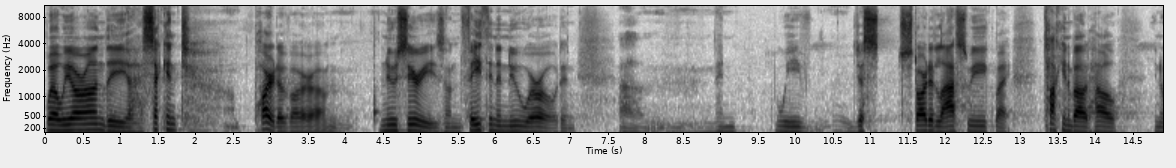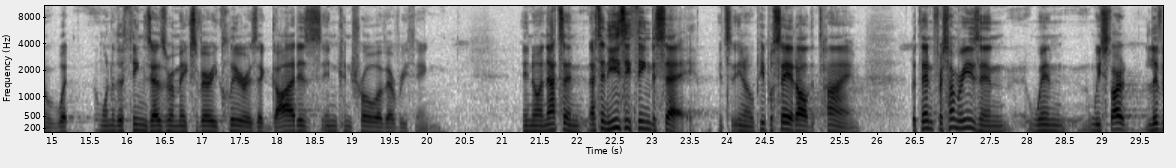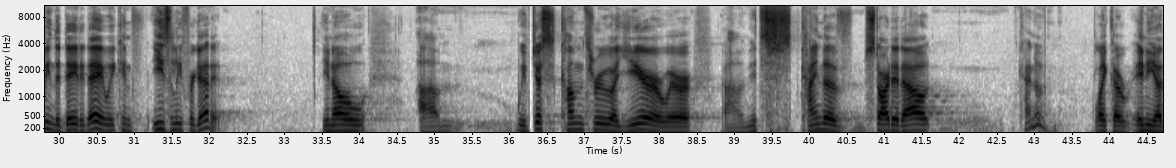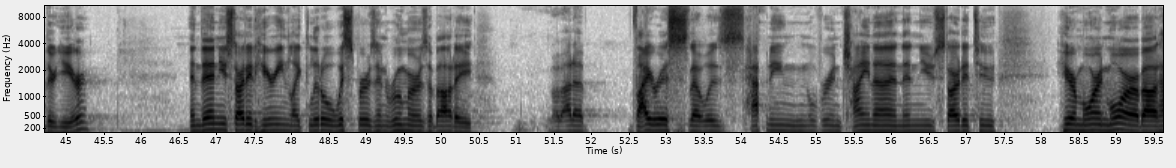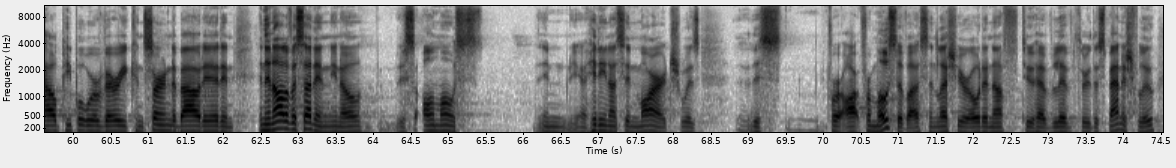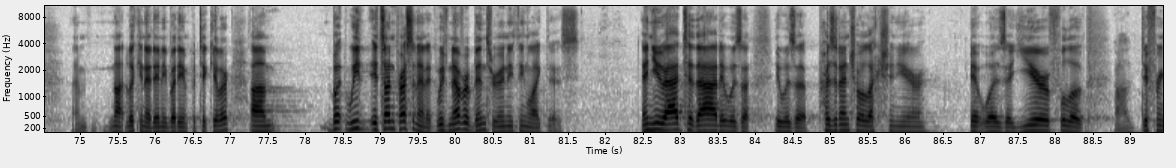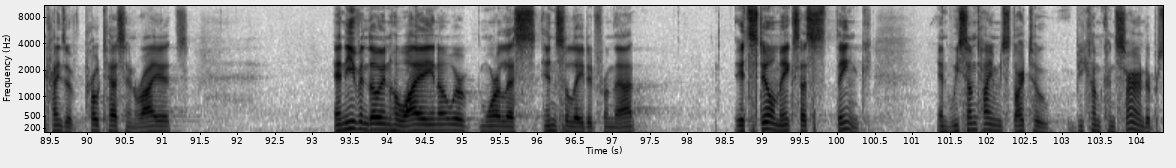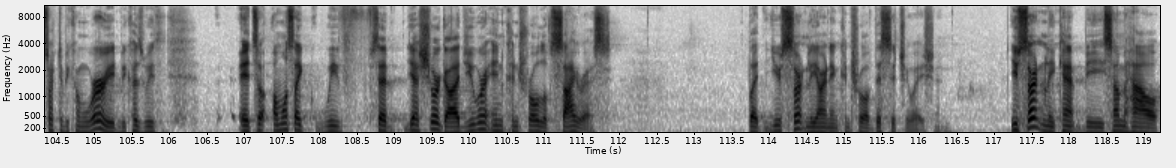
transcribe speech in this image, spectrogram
Well, we are on the uh, second part of our um, new series on faith in a new world, and um, and we just started last week by talking about how you know what one of the things Ezra makes very clear is that God is in control of everything. You know, and that's an that's an easy thing to say. It's you know people say it all the time, but then for some reason when we start living the day to day, we can easily forget it. You know, um, we've just come through a year where um, it's kind of started out kind of like a, any other year. And then you started hearing like little whispers and rumors about a about a virus that was happening over in China, and then you started to hear more and more about how people were very concerned about it. And, and then all of a sudden, you know, this almost in, you know, hitting us in March was this, for, our, for most of us, unless you're old enough to have lived through the Spanish flu, I'm not looking at anybody in particular, um, but we, it's unprecedented. We've never been through anything like this. And you add to that, it was a, it was a presidential election year. It was a year full of uh, different kinds of protests and riots. And even though in Hawaii, you know, we're more or less insulated from that, it still makes us think. And we sometimes start to become concerned or start to become worried because we it's almost like we've said, yeah, sure, God, you were in control of Cyrus, but you certainly aren't in control of this situation. You certainly can't be somehow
